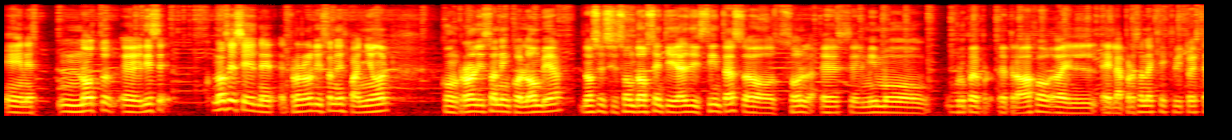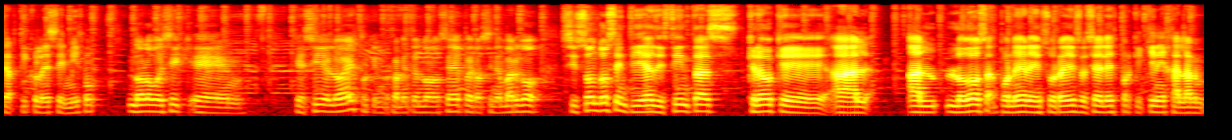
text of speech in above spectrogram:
en no, eh, dice, no sé si en Rolling Stone en español con Rolling Stone en Colombia, no sé si son dos entidades distintas o son es el mismo grupo de, de trabajo, el- el- la persona que ha escrito este artículo es el mismo. No lo voy a decir eh, que sí lo es porque realmente no lo sé, pero sin embargo, si son dos entidades distintas, creo que al a los dos a poner en sus redes sociales porque quieren jalar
